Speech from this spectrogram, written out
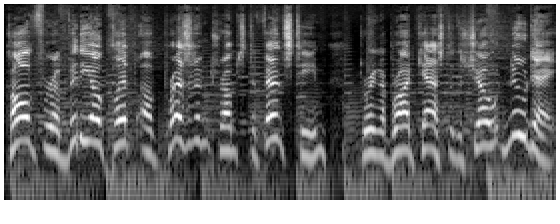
called for a video clip of President Trump's defense team during a broadcast of the show New Day.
